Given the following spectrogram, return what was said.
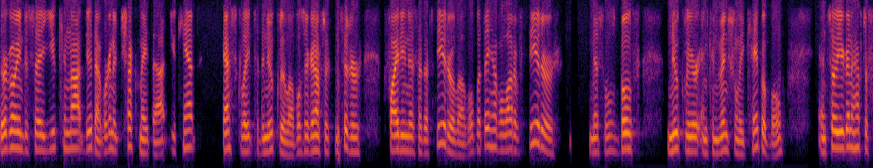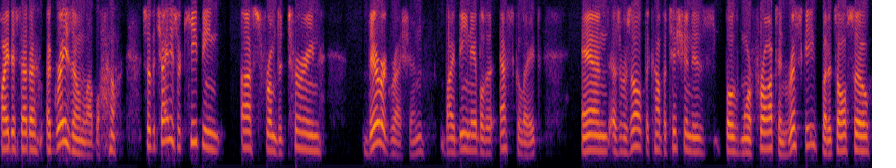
They're going to say, you cannot do that. We're going to checkmate that. You can't escalate to the nuclear levels. You're going to have to consider fighting us at a theater level, but they have a lot of theater missiles, both nuclear and conventionally capable. And so you're going to have to fight us at a, a gray zone level. so the Chinese are keeping us from deterring their aggression by being able to escalate. And as a result, the competition is both more fraught and risky, but it's also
